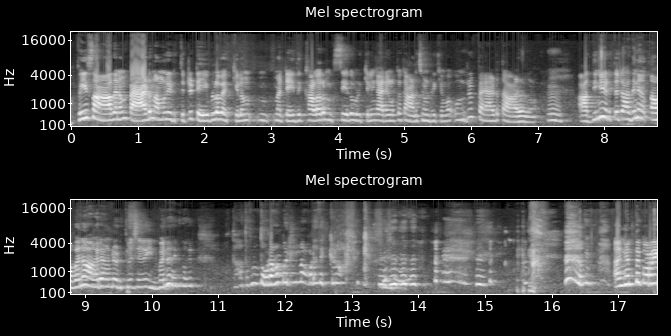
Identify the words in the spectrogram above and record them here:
അപ്പൊ ഈ സാധനം പാഡ് നമ്മൾ എടുത്തിട്ട് ടേബിളിൽ വെക്കലും മറ്റേ ഇത് കളർ മിക്സ് ചെയ്ത് ഒഴിക്കലും കാര്യങ്ങളൊക്കെ കാണിച്ചുകൊണ്ടിരിക്കുമ്പോൾ ഒന്നൊരു പാഡ് താഴെ വീണം. അതിനെ എടുത്തിട്ട് അതിന് അവനെ ആരാണ്ട് എടുത്തു വെച്ചാൽ ഇവനായിരുന്നു അതൊന്നും തൊടാൻ പറ്റില്ല അവിടെ വെക്കണം അവിടെ വെക്കണം." അങ്ങനത്തെ കുറെ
